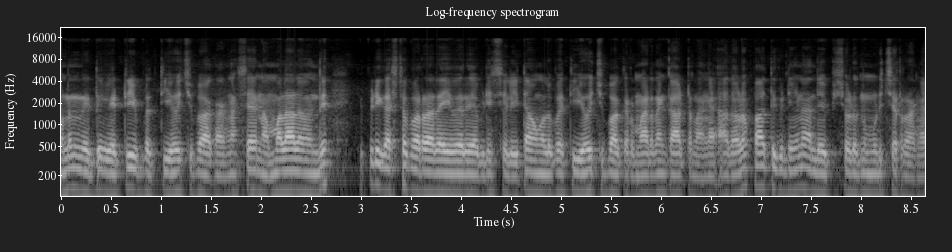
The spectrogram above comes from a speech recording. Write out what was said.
உணர்ந்துட்டு வெற்றியை பற்றி யோசிச்சு பார்க்காங்க சார் நம்மளால் வந்து இப்படி கஷ்டப்படுறாரு இவர் அப்படின்னு சொல்லிட்டு அவங்கள பற்றி யோசிச்சு பார்க்குற மாதிரி தான் காட்டுறாங்க. அதோட பார்த்துக்கிட்டிங்கன்னா அந்த எபிசோடு வந்து முடிச்சிடுறாங்க.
